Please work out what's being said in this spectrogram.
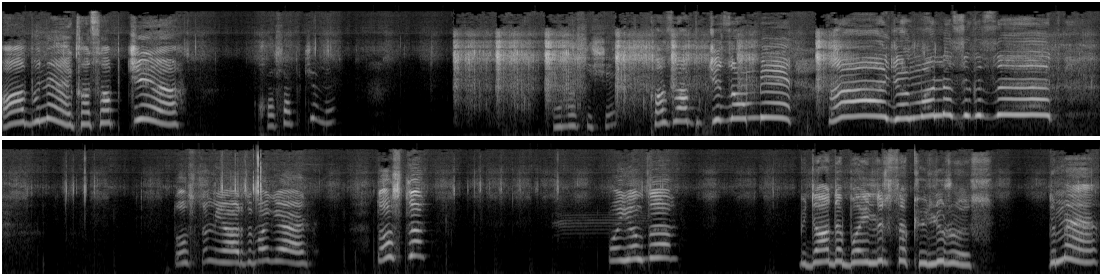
Aa bu ne? Kasapçı. Kasapçı mı? O nasıl şey? Kasapçı zombi. Aa, canavarla sıkışık. Dostum yardıma gel. Dostum. Bayıldım. Bir daha da bayılırsak ölürüz. Değil mi?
